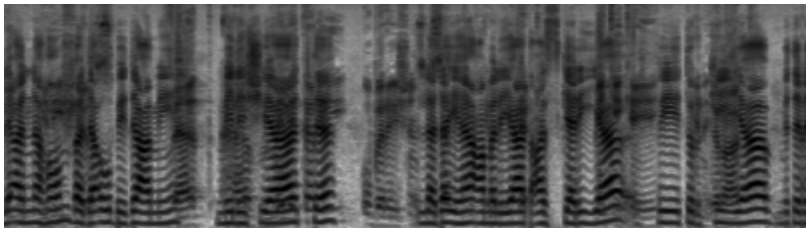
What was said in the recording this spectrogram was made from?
لأنهم بدأوا بدعم ميليشيات لديها عمليات عسكرية في تركيا مثل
